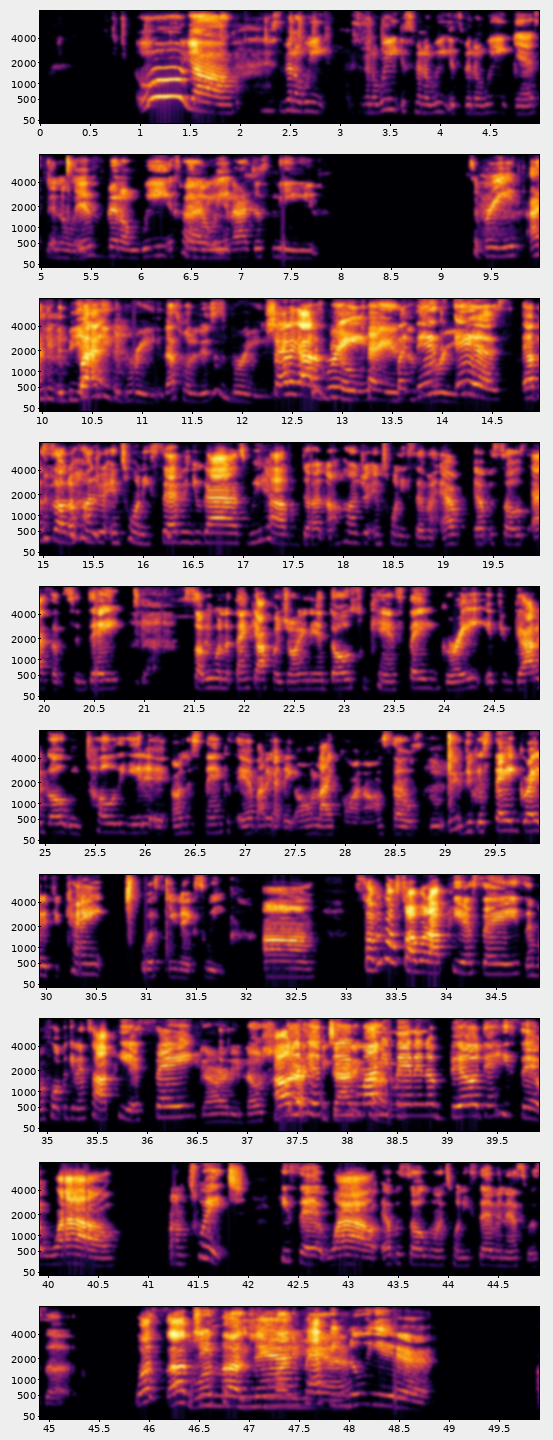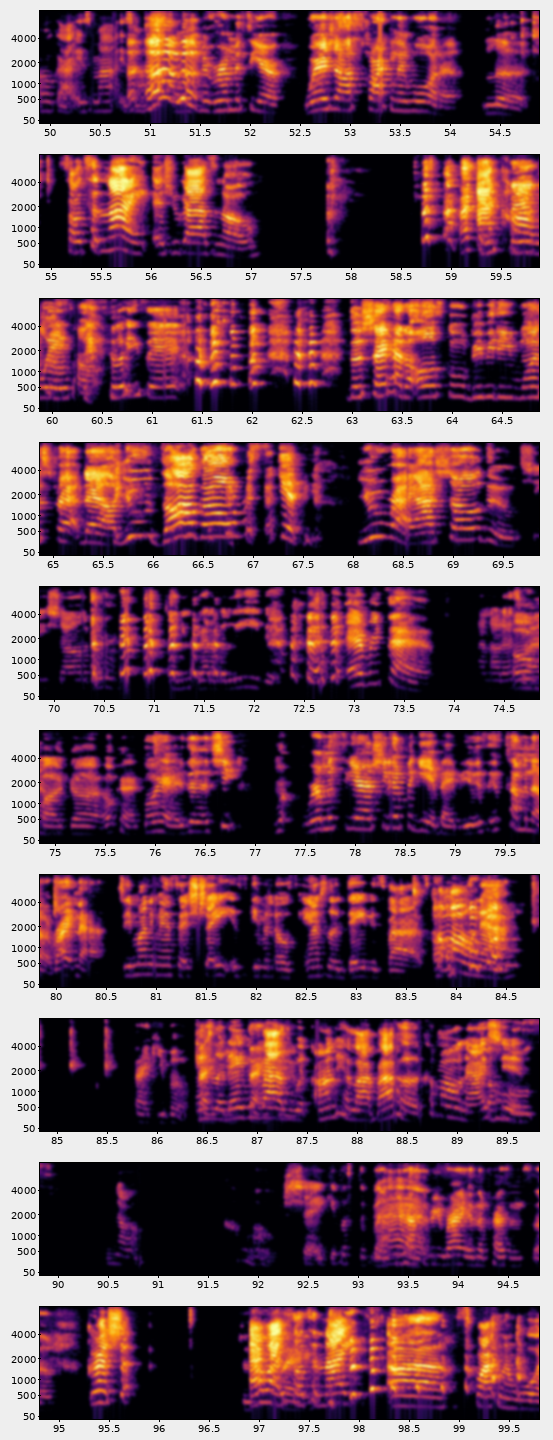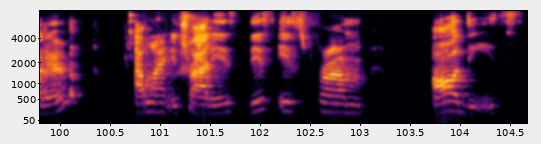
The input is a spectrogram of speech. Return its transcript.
Ooh, y'all. It's been a week. It's been a week. It's been a week. It's been a week. Yeah, it's been a week It's been a week, It's been a week. and I just need. To breathe. I need to be. But- I need to breathe. That's what it is. Just breathe. Shayla gotta breathe. okay but this breathe. is episode 127, you guys. We have done 127 episodes as of today. So we want to thank y'all for joining in. Those who can stay, great. If you gotta go, we totally get it and understand because everybody got their own life going on. So Absolutely. if you can stay, great. If you can't, we'll see you next week. Um, so we're gonna start with our PSAs, and before we get into our PSA, You already know she Oh, got, look at G Money coming. Man in the building. He said, "Wow." From Twitch, he said, "Wow." Episode one twenty seven. That's what's up. What's up, G Money G Man? Happy New Year. Oh God, is my is Uh, my oh, look, Remiss here. Where's y'all sparkling water? Look. so tonight, as you guys know, I can't come with what he said. The Shay had an old school BBD one strap down. You doggone Skippy. You right. I sure do. She showed do, and you better believe it. Every time. I know that's oh right. my god. Okay, go ahead. She Remy Sierra, she didn't forget, baby. It's, it's coming up right now. G Money Man said Shay is giving those Angela Davis vibes. Come Oh. on now. Thank you, boo. Thank Angela you. Davis vibes you. with Angela by her. Come on now. It's Oh. just, you know, come on, Shay, give us the vibes. You have to be right in the presence of. Girl, just All right, so tonight's uh, sparkling water, I wanted to try this. This is from Aldi's,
